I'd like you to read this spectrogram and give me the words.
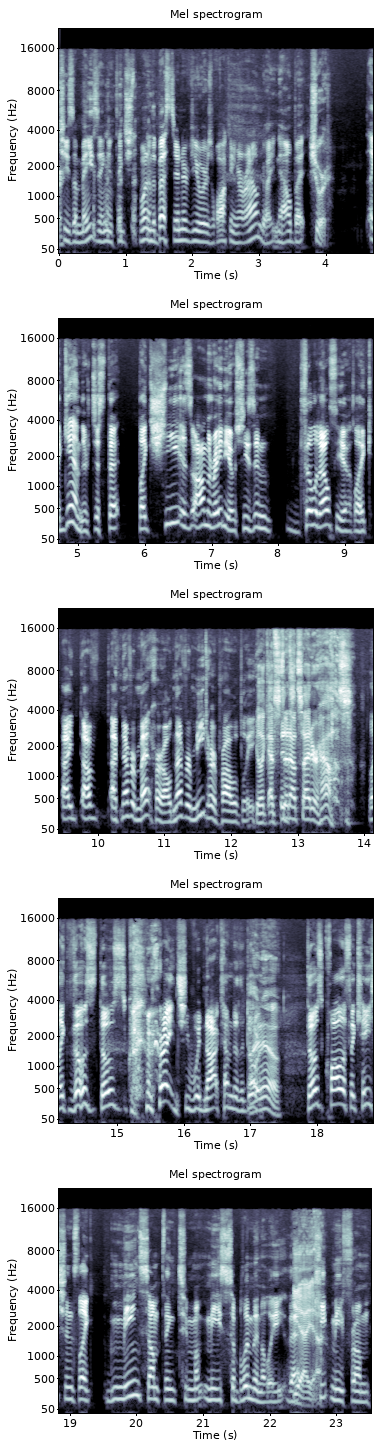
her. she's amazing and think she's one of the best interviewers walking around right now. But Sure. again, there's just that like she is on the radio. She's in Philadelphia. Like I, I've I've never met her. I'll never meet her probably. You're like I've stood It's- outside her house. Like those those right. and She would not come to the door. I know. Those qualifications like mean something to m- me subliminally that Yeah, yeah. keep me from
